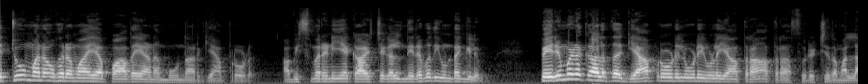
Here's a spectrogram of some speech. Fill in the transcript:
ഏറ്റവും മനോഹരമായ പാതയാണ് മൂന്നാർ ഗ്യാപ്പ് റോഡ്. അവിസ്മരണീയ കാഴ്ചകൾ നിരവധി ഉണ്ടെങ്കിലും പെരുമഴക്കാലത്ത് ഗ്യാപ്പ് റോഡിലൂടെയുള്ള യാത്ര അത്ര സുരക്ഷിതമല്ല.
